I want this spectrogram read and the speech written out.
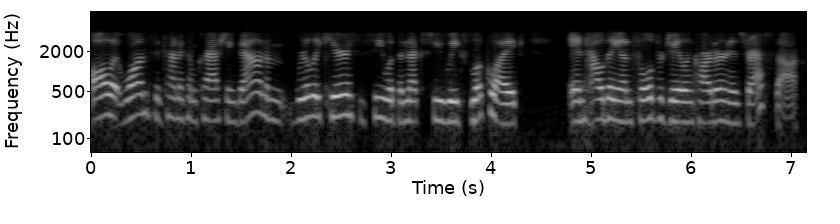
all at once and kind of come crashing down. I'm really curious to see what the next few weeks look like and how they unfold for Jalen Carter and his draft stock.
